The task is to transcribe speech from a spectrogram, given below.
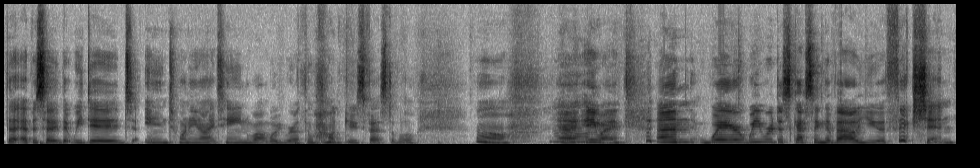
the episode that we did in 2019 while we were at the Wild Goose Festival. Oh, uh, anyway, um, where we were discussing the value of fiction,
